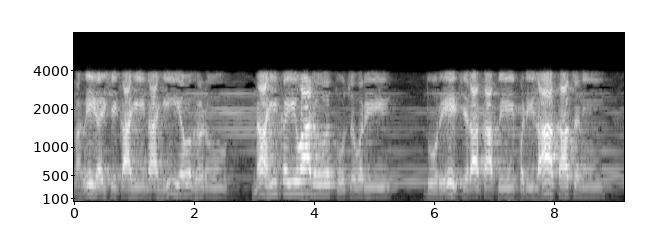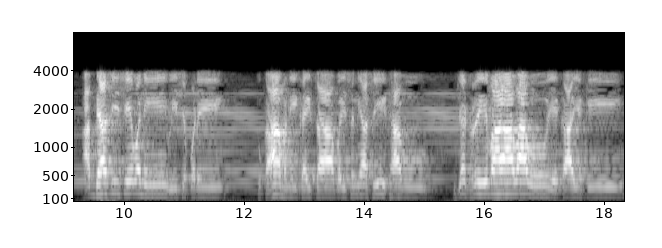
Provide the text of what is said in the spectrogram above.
नव्हे ऐसे काही नाही अवघडू. नाही काही वाढ तोच वरी. दोरे चिरा कापे पडिला काचणी. अभ्यासी सेवनी विष पडे. तुका म्हणे कैचा बैसन्यासी ठावू. जठरे बाळा वावो एकाएकी.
